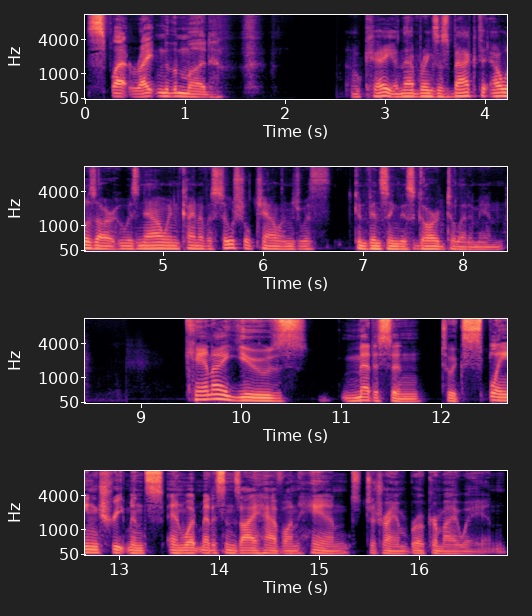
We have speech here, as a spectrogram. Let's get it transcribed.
Splat right into the mud. Okay. And that brings us back to Elazar, who is now in kind of a social challenge with convincing this guard to let him in. Can I use medicine to explain treatments and what medicines I have on hand to try and broker my way in?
